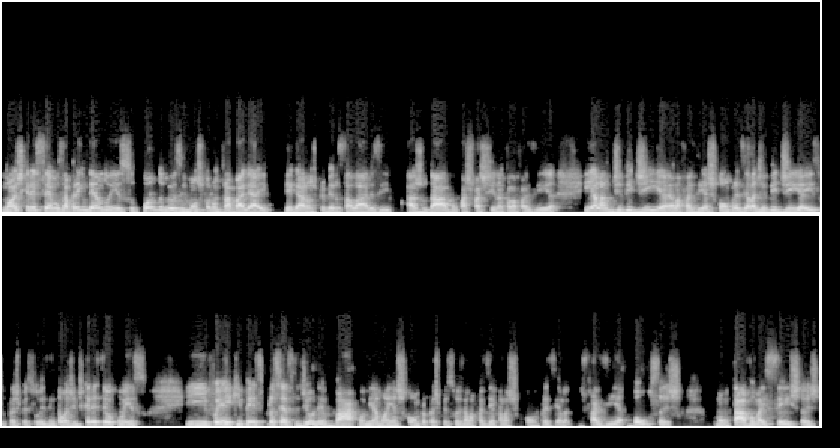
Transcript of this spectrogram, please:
nós crescemos aprendendo isso. Quando meus irmãos foram trabalhar e pegaram os primeiros salários e ajudavam com as faxinas que ela fazia, e ela dividia, ela fazia as compras e ela dividia isso para as pessoas. Então a gente cresceu com isso. E foi aí que fez esse processo de eu levar com a minha mãe as compras para as pessoas. Ela fazia aquelas compras e ela fazia bolsas montava umas cestas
